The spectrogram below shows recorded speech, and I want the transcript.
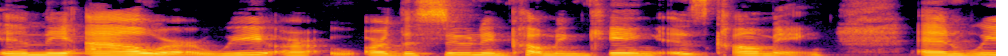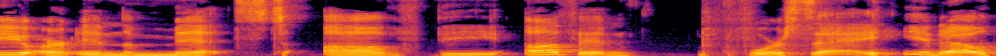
in the hour we are are the soon and coming king is coming and we are in the midst of the oven for say you know?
